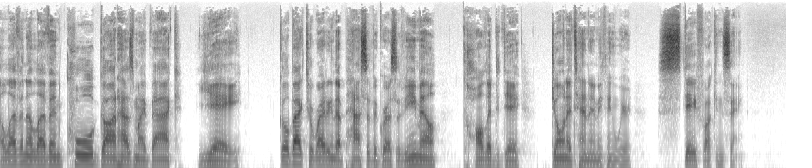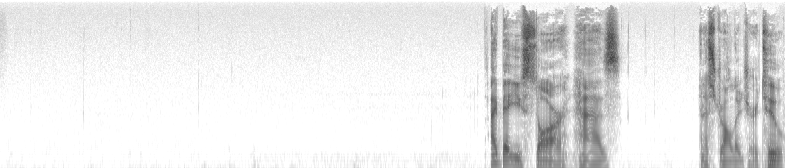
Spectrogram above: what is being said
1111, cool, God has my back. Yay. Go back to writing that passive aggressive email. Call it a day. Don't attend anything weird. Stay fucking sane. I bet you Star has an astrologer too.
